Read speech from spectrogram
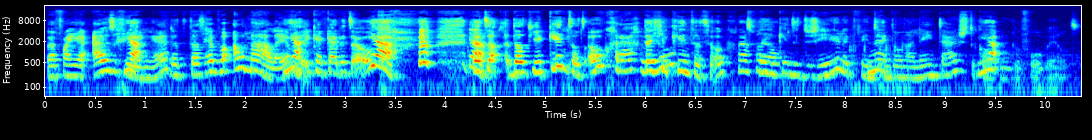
Waarvan je uitging. Hè? Dat, dat hebben we allemaal. Hè? Ja. Want ik herken het ook. Dat, dat je kind dat ook graag wil. dat je kind dat ook graag Terwijl je wil. kind het dus heerlijk vindt Nee. om dan alleen thuis te komen, bijvoorbeeld.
